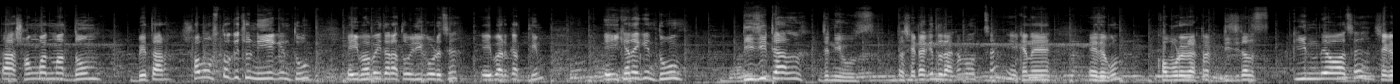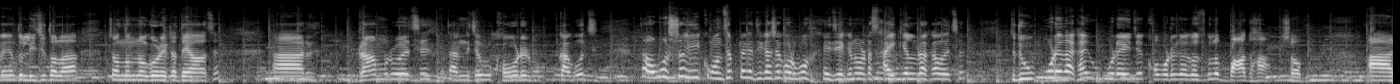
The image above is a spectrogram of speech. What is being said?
তা সংবাদ মাধ্যম, বেতার সমস্ত কিছু নিয়ে কিন্তু এইভাবেই তারা তৈরি করেছে এইবারকার থিম এইখানে কিন্তু ডিজিটাল যে নিউজ তা সেটা কিন্তু দেখানো হচ্ছে। এখানে এই দেখুন, খবরের একটা ডিজিটাল স্ক্রিন দেওয়া আছে। সেখানে কিন্তু লিচিতলা, চন্দননগর এটা দেওয়া আছে। আর ড্রাম রয়েছে, তার নিচে খবরের কাগজ। তা অবশ্যই এই কনসেপ্টটাকে জিজ্ঞাসা করব, এই যে এখানে একটা সাইকেল রাখা হয়েছে। যদি উপরে দেখায় উপরে এই যে খবরের কাগজগুলো, বাধা সব। আর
